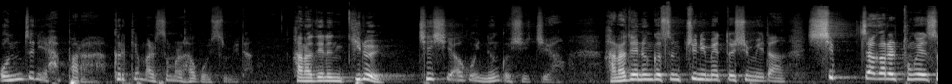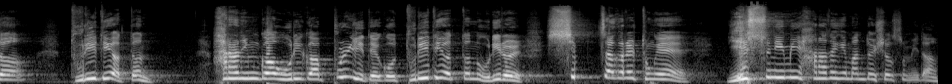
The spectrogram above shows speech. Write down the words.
온전히 합하라. 그렇게 말씀을 하고 있습니다. 하나 되는 길을 제시하고 있는 것이지요. 하나 되는 것은 주님의 뜻입니다. 십자가를 통해서 둘이 되었던 하나님과 우리가 분리되고 둘이 되었던 우리를 십자가를 통해 예수님이 하나 되게 만드셨습니다.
